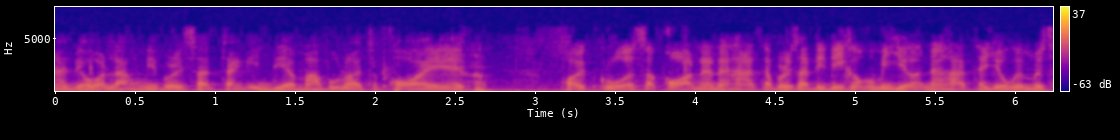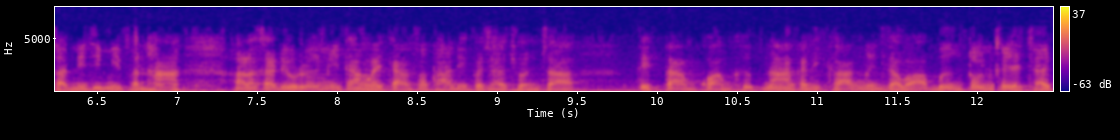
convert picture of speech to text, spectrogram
นะ เดี๋ยววันหลังมีบริษัทจากอินเดียมาพวกเราจะพลอยครับพลอยกลัวซะก่อนนะฮะแต่บริษัทดีๆเขาก็มีเยอะนะคะแต่ยกเว้นบริษัทนี้ที่มีปัญหาเอาละค่ะเดี๋ยวเรื่องนี้ทางรายการสถานีประชาชนจะ ติดตามความคืบหน้ากันอีกครั้งหนึ่ง แต่ว่าเบื้องต้นก็อยากจะให้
